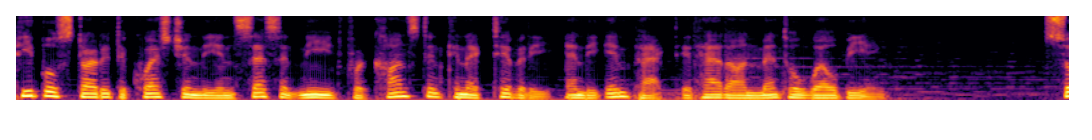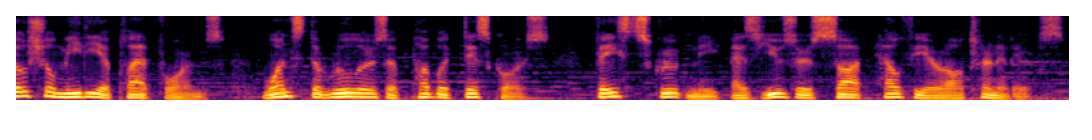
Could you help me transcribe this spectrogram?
people started to question the incessant need for constant connectivity and the impact it had on mental well-being. Social media platforms, once the rulers of public discourse, faced scrutiny as users sought healthier alternatives.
